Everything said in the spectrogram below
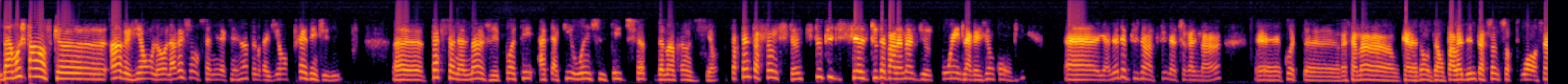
Ben moi, je pense que en région, là, la région de Saguenay-Lac-Saint-Jean est une région très inclusive. personnellement, je n'ai pas été attaqué ou insulté du fait de ma transition certaines personnes, c'est un petit peu plus difficile, tout dépendamment du coin de la région qu'on vit. Euh, il y en a de plus en plus, naturellement. Euh, écoute, euh, récemment, au Canada, on, parlait d'une personne sur 300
